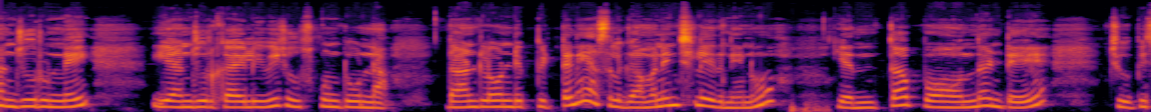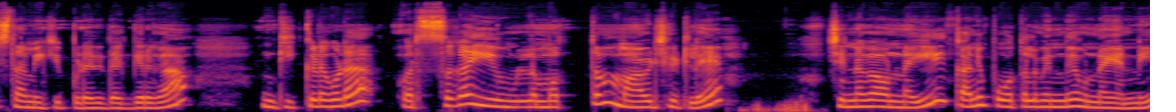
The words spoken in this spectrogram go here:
అంజూరు ఉన్నాయి ఈ అంజూరు కాయలు ఇవి చూసుకుంటూ ఉన్నా. దాంట్లో ఉండే పిట్టని అసలు గమనించలేదు నేను. ఎంత బాగుందంటే చూపిస్తా మీకు ఇప్పుడు అది దగ్గరగా. ఇంక ఇక్కడ కూడా వరుసగా ఈ మొత్తం మామిడి చెట్లే చిన్నగా ఉన్నాయి కానీ పూతల మీదే ఉన్నాయి అన్నీ.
